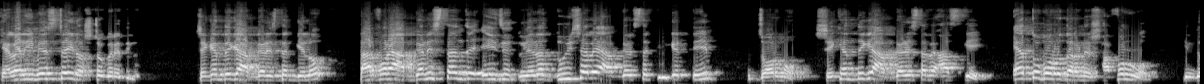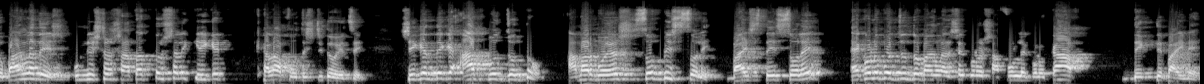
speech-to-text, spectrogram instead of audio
খেলার ইমেজটাই নষ্ট করে দিল। সেখান থেকে আফগানিস্তান গেল। তারপরে আফগানিস্তান যে এই যে দুই সালে আফগানিস্তান ক্রিকেট টিম জন্ম, সেখান থেকে আফগানিস্তানের আজকে এত বড় ধরনের সাফল্য। কিন্তু বাংলাদেশ উনিশশো সাতাত্তর সালে ক্রিকেট খেলা প্রতিষ্ঠিত হয়েছে। সেখান থেকে আজ পর্যন্ত আমার বয়স চব্বিশ চলে, বাইশ তেইশ চলে, এখনও পর্যন্ত বাংলাদেশের কোনো সাফল্যে কোনো কাপ দেখতে পাই নাই।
